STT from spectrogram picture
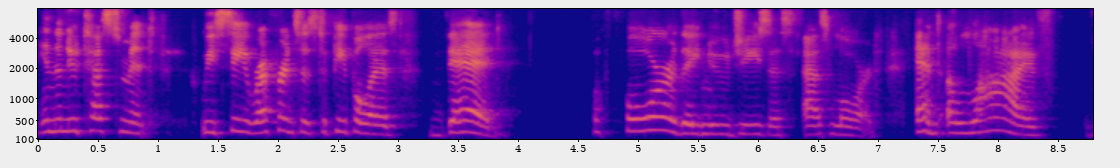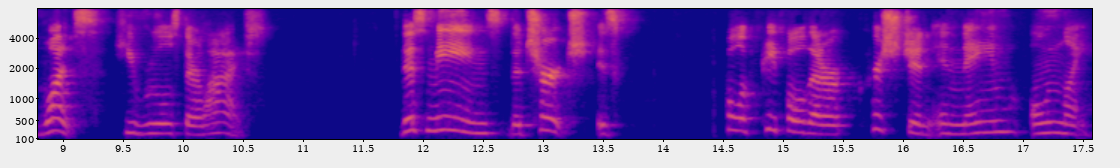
In the New Testament, we see references to people as dead before they knew Jesus as Lord and alive once he rules their lives. This means the church is full of people that are Christian in name only.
